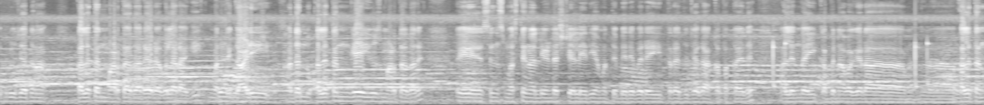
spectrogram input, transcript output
ಇಬ್ಬರು ಜನ ಕಳ್ಳತನ ಮಾಡ್ತಾ ಇದ್ದಾರೆ ರೆಗ್ಯುಲರ್ ಆಗಿ. ಮತ್ತು ಗಾಡಿ ಅದನ್ನು ಕಳ್ಳತನ್ಗೆ ಯೂಸ್ ಮಾಡ್ತಾ ಇದ್ದಾರೆ. ಸಿನ್ಸ್ ಮಸ್ತಿನಲ್ಲಿ ಇಂಡಸ್ಟ್ರಿಯಲ್ ಏರಿಯಾ ಮತ್ತು ಬೇರೆ ಬೇರೆ ಈ ಥರದ್ದು ಜಾಗ ಅಕ್ಕಪಕ್ಕ ಇದೆ. ಅಲ್ಲಿಂದ ಈ ಕಬ್ಬಿನ ವಗೇರ ಕಳ್ಳತನ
